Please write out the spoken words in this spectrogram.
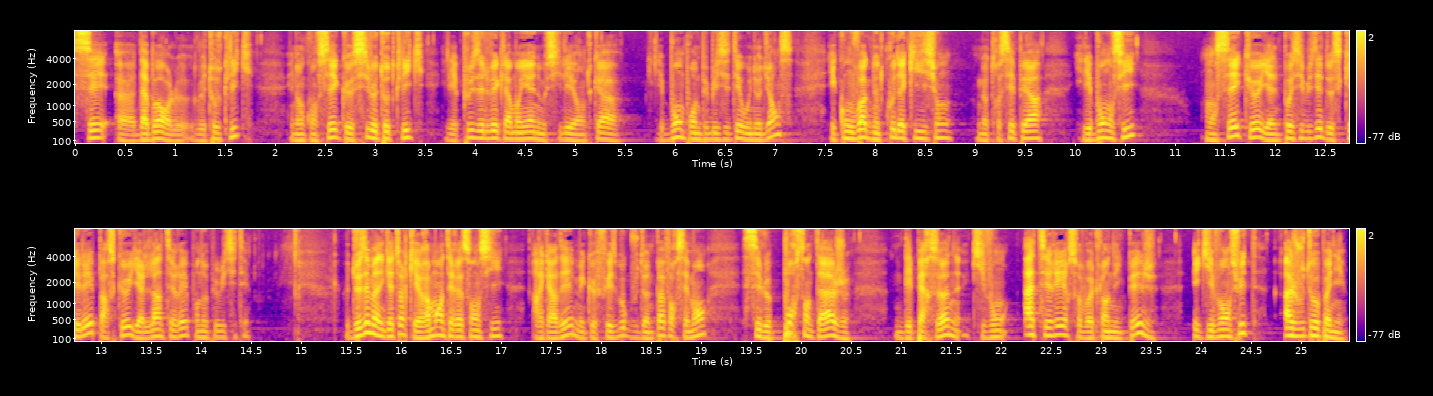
c'est d'abord le, le, taux de clic, et donc on sait que si le taux de clic il est plus élevé que la moyenne ou s'il est en tout cas il est bon pour une publicité ou une audience, et qu'on voit que notre coût d'acquisition, notre CPA, il est bon aussi, on sait qu'il y a une possibilité de scaler parce qu'il y a l'intérêt pour nos publicités. Le deuxième indicateur qui est vraiment intéressant aussi à regarder, mais que Facebook ne vous donne pas forcément, c'est le pourcentage des personnes qui vont atterrir sur votre landing page et qui vont ensuite ajouter au panier.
